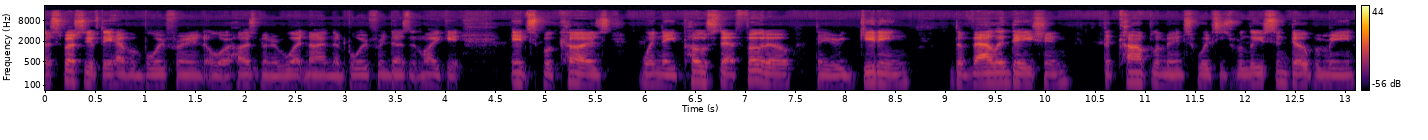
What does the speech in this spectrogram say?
especially if they have a boyfriend or a husband or whatnot and the boyfriend doesn't like it. It's because when they post that photo, they are getting the validation the compliments, which is releasing dopamine.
